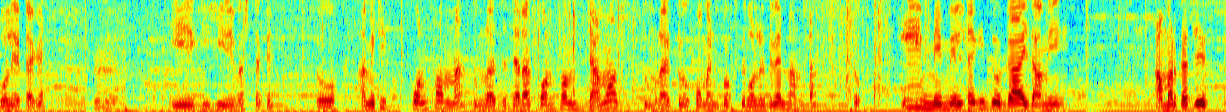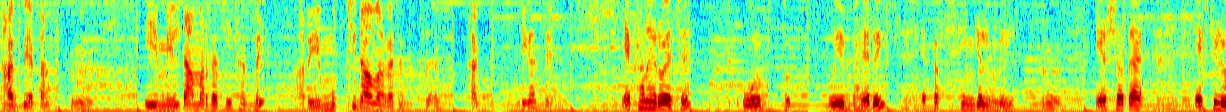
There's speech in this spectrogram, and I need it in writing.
বলে এটাকে? হুম, এই গিরিবাজটাকে। তো আমি ঠিক কনফার্ম না, তোমরা যারা কনফার্ম জানো, তোমরা একটু কমেন্ট বক্সে বলে দেবে নামটা। তো এই মেলটা কিন্তু গাইজ আমি আমার কাছে থাকবে এটা। হুম এই মেলটা আমার কাছেই থাকবে আর এই মুখিটাও আমার কাছে থাকবে, ঠিক আছে? এখানে রয়েছে ওর ওই ভাইয়েরই একটা সিঙ্গেল মিল এর সাথে অ্যাকচুয়ালি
